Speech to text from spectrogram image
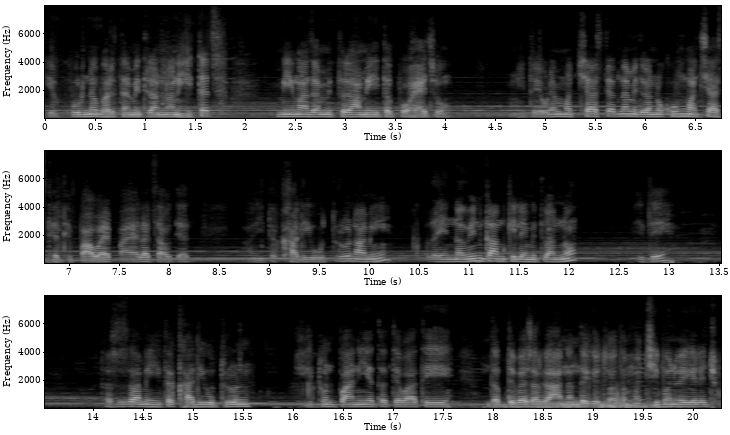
हे पूर्ण भरता मित्रांनो आणि इथंच मी माझा मित्र आम्ही इथं पोहायचो. इथं एवढ्या मच्छ्या असतात ना मित्रांनो खूप मच्छ्या असतात. ते पावाय पायाला चावतात. आणि इथं खाली उतरून आम्ही हे नवीन काम केले मित्रांनो. इथे तसंच आम्ही इथं खाली उतरून इथून पाणी येतं तेव्हा ते धबधब्यासारखा आनंद घेतो. आता मच्छी पण वगैरे छो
